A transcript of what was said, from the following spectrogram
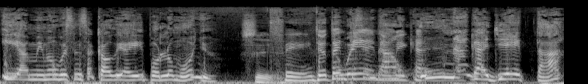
y a mí me hubiesen sacado de ahí por los moños. Sí. Sí, yo te entiendo, dado una galleta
